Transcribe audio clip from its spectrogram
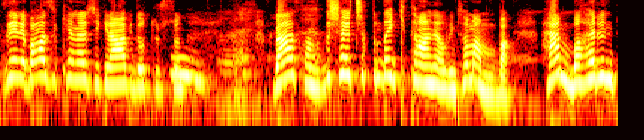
Zeynep bazı kenara çekil abi de otursun. Ben sana dışarı çıktığımda iki tane alayım tamam mı? Bak hem Bahar'ın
